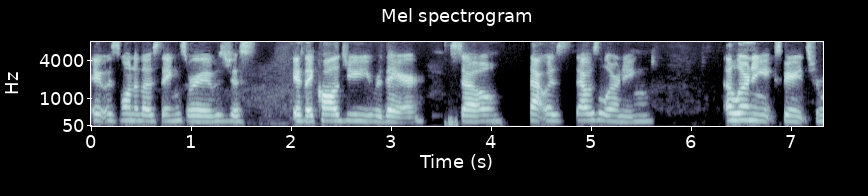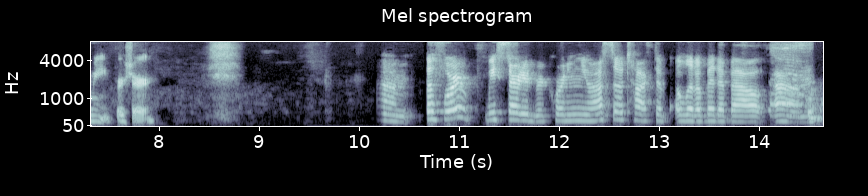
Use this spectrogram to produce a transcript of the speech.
it was one of those things where it was just if they called you, you were there. So that was that was a learning a learning experience for me for sure. Um, before we started recording, you also talked a, little bit about um,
